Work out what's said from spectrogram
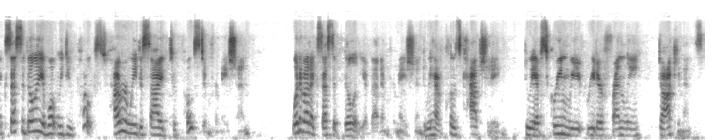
accessibility of what we do post? However we decide to post information, what about accessibility of that information? Do we have closed captioning? Do we have screen reader friendly documents?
